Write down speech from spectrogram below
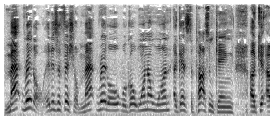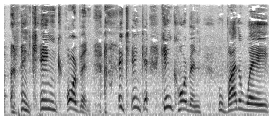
Matt Riddle, it is official. Matt Riddle will go one on one against the Possum King, uh, I mean King Corbin, King King Corbin, who by the way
